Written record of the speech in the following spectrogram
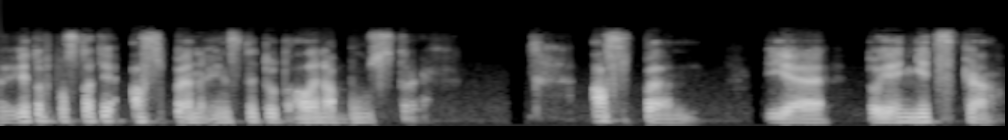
je to v podstatě Aspen Institut, ale na boostrech. Aspen je, to je nicka,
